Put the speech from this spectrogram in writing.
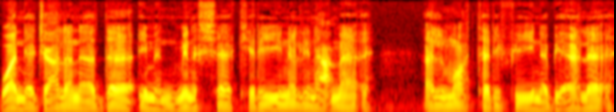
وأن يجعلنا دائما من الشاكرين لنعمائه المعترفين بآلائه.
